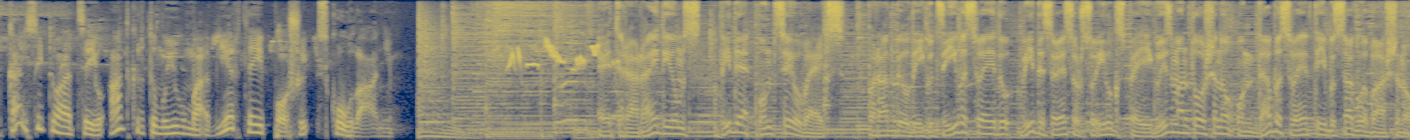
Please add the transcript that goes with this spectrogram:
i kā situāciju atkritumu jūmā vērtēja poši skolāņi. Ēterā raidījums Vide un cilvēks par atbildīgu dzīvesveidu, vides resursu ilgspējīgu izmantošanu un dabas vērtību saglabāšanu.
